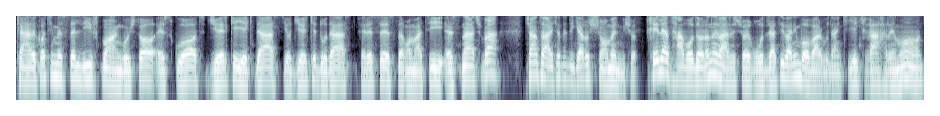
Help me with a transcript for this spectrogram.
که حرکاتی مثل لیفت با انگشتا، اسکوات، جرک یک دست یا جرک دو دست، پرس استقامتی، اسنچ و چند تا حرکت دیگر رو شامل می شد. خیلی از هواداران ورزش های قدرتی بر این باور بودند که یک قهرمان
